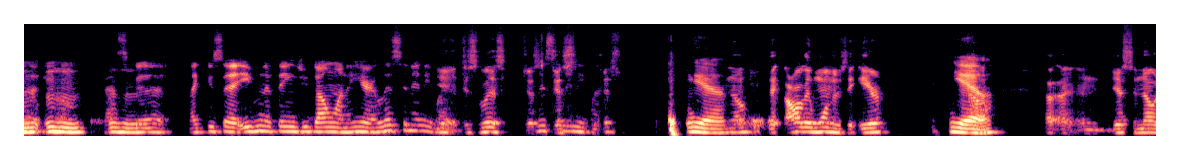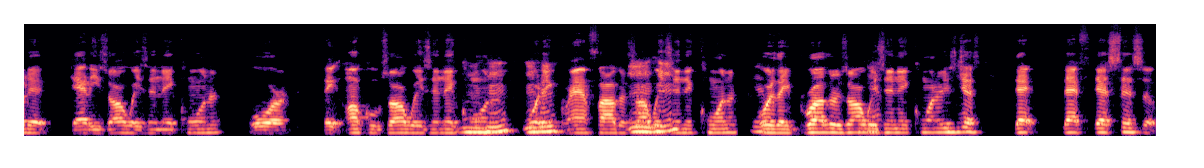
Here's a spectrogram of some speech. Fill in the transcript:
good. mhm, That's mhm. good. Like you said, even the things you don't want to hear, listen anyway. Yeah, just listen. Just Listen just anyway. just yeah you know, they, all they want is the ear. yeah uh, uh, and just to know that daddy's always in their corner, or they uncles always in their corner, Mhm, or their mhm. grandfather's always in their corner, Yep. or their brothers always in their corner. It's Yep. just that that that sense of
